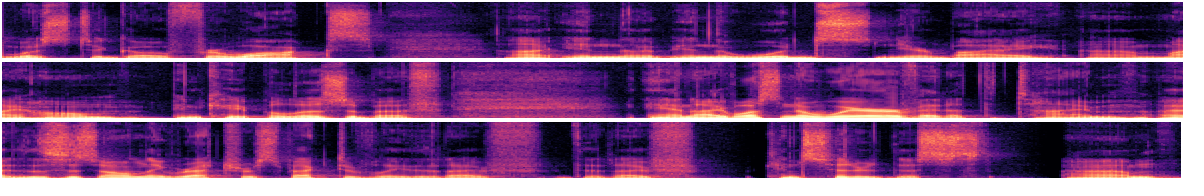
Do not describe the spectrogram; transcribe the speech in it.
was to go for walks uh, in the in the woods nearby uh, my home in Cape Elizabeth, and I wasn't aware of it at the time. Uh, this is only retrospectively that I've that I've considered this um,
